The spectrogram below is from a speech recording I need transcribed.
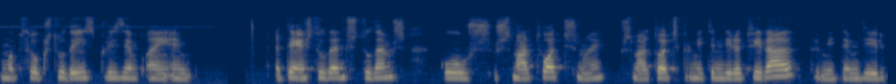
uma pessoa que estuda isso, por exemplo, em, em, até em estudantes estudamos com os, os smartwatches, não é? Os smartwatches permitem medir a atividade, permitem medir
